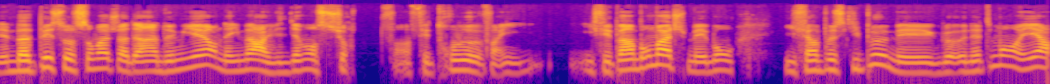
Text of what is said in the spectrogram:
Mbappé sauve son match la dernière demi-heure. Neymar, évidemment, sur, fait trop. Fait pas un bon match, mais bon, il fait un peu ce qu'il peut. Mais honnêtement, hier,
